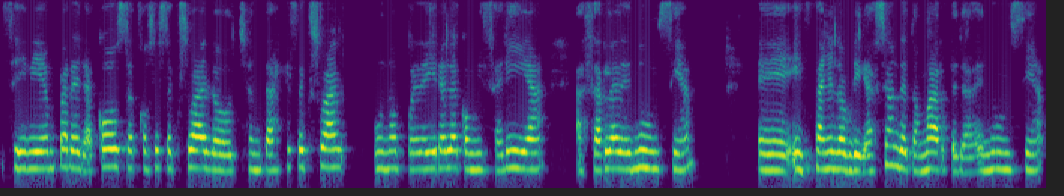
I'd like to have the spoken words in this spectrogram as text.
si bien para el acoso, acoso sexual o chantaje sexual, uno puede ir a la comisaría, hacer la denuncia, eh, y están en la obligación de tomarte la denuncia,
